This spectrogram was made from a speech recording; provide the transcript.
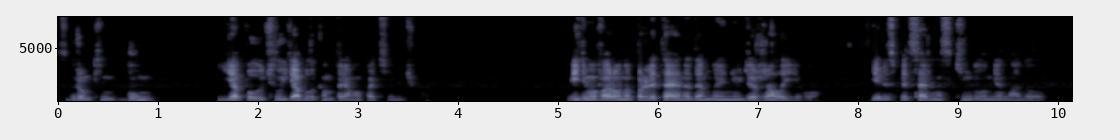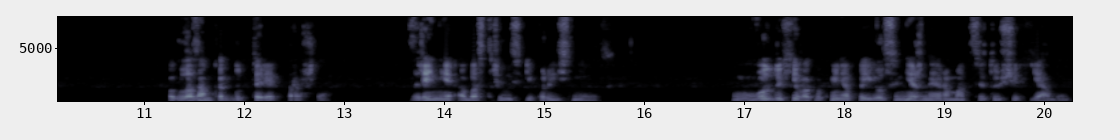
С громким бум я получил яблоком прямо по темечку. Видимо, ворона, пролетая надо мной, не удержала его, еле специально скинула мне на голову. По глазам как будто рек прошла. Зрение обострилось и прояснилось. В воздухе вокруг меня появился нежный аромат цветущих яблонь.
